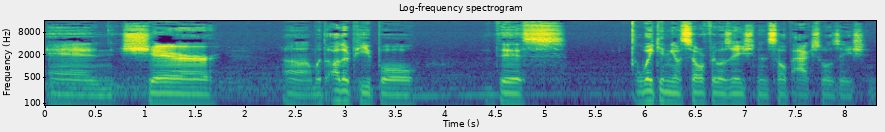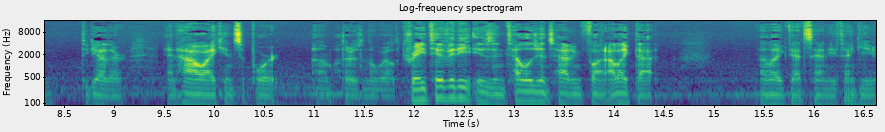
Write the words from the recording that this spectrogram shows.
and share um, with other people this awakening of self realization and self actualization together and how I can support um, others in the world. Creativity is intelligence having fun. I like that. I like that, Sandy. Thank you.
